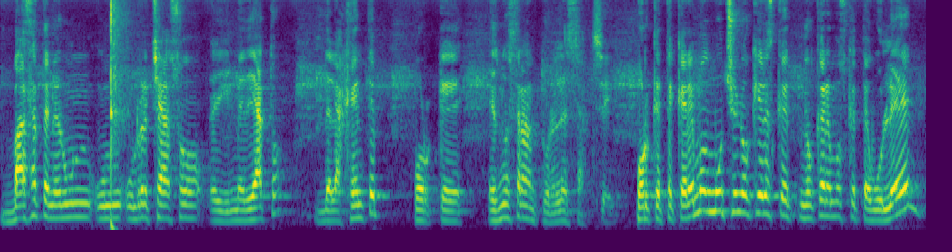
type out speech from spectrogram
vas a tener un, un- un rechazo eh, inmediato de la gente porque es nuestra naturaleza. Porque te queremos mucho y no, quieres que, no queremos que te buleen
